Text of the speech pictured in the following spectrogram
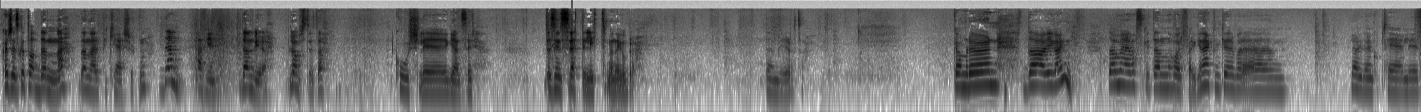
Kanskje jeg skal ta denne. Den der pikéskjorten. Den er fin. Den blir det. Blomstrete. Koselig genser. Det syns svetter litt, men det går bra. Den blir det Gamle Gamleørn, da er vi i gang. Da må jeg vaske ut den hårfargen. Jeg. Kan ikke dere bare um, lage dere en kopp te, eller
